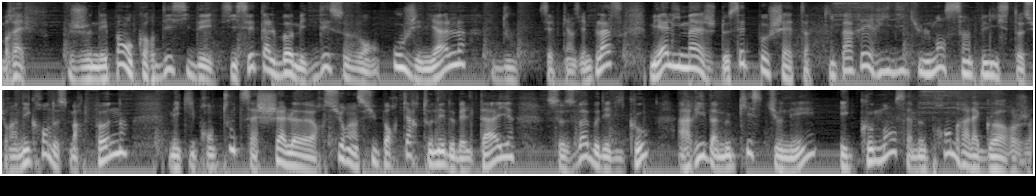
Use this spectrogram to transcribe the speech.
Bref, je n'ai pas encore décidé si cet album est décevant ou génial, d'où cette 15e place, mais à l'image de cette pochette qui paraît ridiculement simpliste sur un écran de smartphone, mais qui prend toute sa chaleur sur un support cartonné de belle taille, ce Svabodelico arrive à me questionner et commence à me prendre à la gorge.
